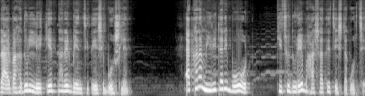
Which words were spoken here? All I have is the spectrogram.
রায়বাহাদুর লেকের ধারের বেঞ্চিতে এসে বসলেন। একখানা মিলিটারি বোট কিছু দূরে ভাসাতে চেষ্টা করছে।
